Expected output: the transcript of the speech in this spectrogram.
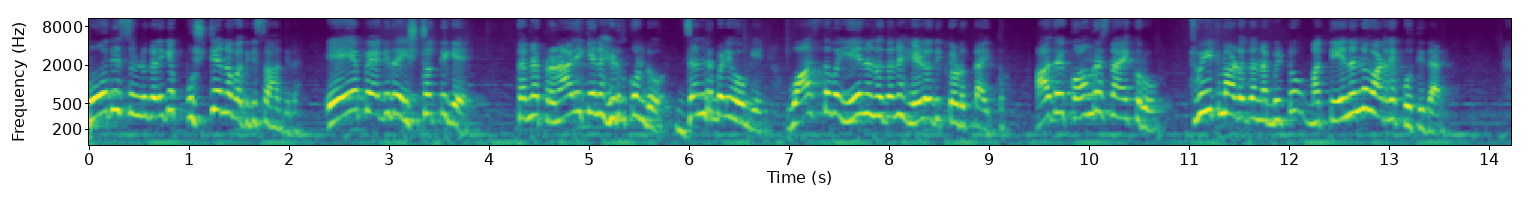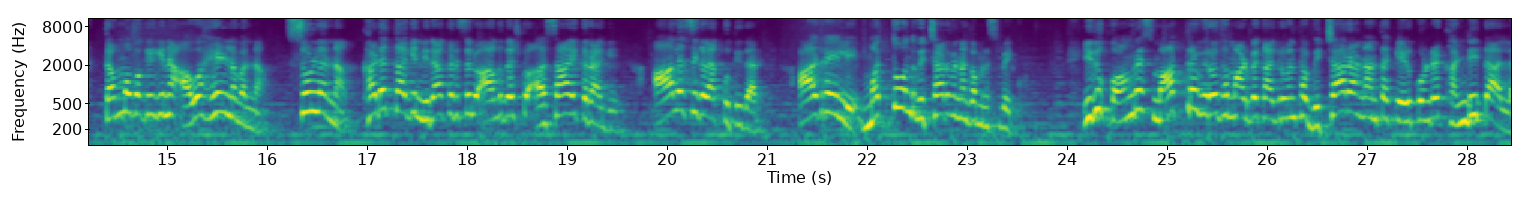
ಮೋದಿ ಸುಳ್ಳುಗಳಿಗೆ ಪುಷ್ಟಿಯನ್ನು ಒದಗಿಸೋ ಹಾಗಿದೆ. ಎ ಎ ಪಿ ಆಗಿದ್ರೆ ಇಷ್ಟೊತ್ತಿಗೆ ತನ್ನ ಪ್ರಣಾಳಿಕೆಯನ್ನು ಹಿಡಿದುಕೊಂಡು ಜನರ ಬಳಿ ಹೋಗಿ ವಾಸ್ತವ ಏನನ್ನೋದನ್ನ ಹೇಳೋದಿಕ್ಕೆ ತೊಡಗ್ತಾ ಇತ್ತು. ಆದರೆ ಕಾಂಗ್ರೆಸ್ ನಾಯಕರು ಟ್ವೀಟ್ ಮಾಡೋದನ್ನು ಬಿಟ್ಟು ಮತ್ತೇನನ್ನೂ ಮಾಡದೆ ಕೂತಿದ್ದಾರೆ. ತಮ್ಮ ಬಗೆಗಿನ ಅವಹೇಳನವನ್ನು, ಸುಳ್ಳನ್ನು ಖಡಕ್ಕಾಗಿ ನಿರಾಕರಿಸಲು ಆಗದಷ್ಟು ಅಸಹಾಯಕರಾಗಿ ಆಲಸಿಗಳಾಗಿ ಕೂತಿದ್ದಾರೆ. ಆದರೆ ಇಲ್ಲಿ ಮತ್ತೂ ಒಂದು ವಿಚಾರವನ್ನು ಗಮನಿಸಬೇಕು. ಇದು ಕಾಂಗ್ರೆಸ್ ಮಾತ್ರ ವಿರೋಧ ಮಾಡಬೇಕಾಗಿರುವಂಥ ವಿಚಾರನ ಅಂತ ಕೇಳಿಕೊಂಡ್ರೆ ಖಂಡಿತ ಅಲ್ಲ.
